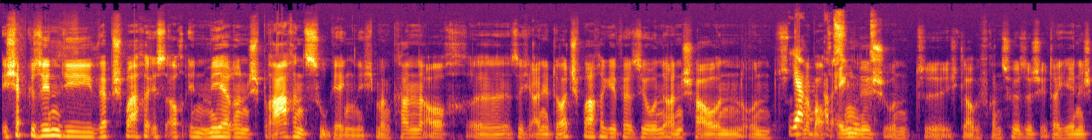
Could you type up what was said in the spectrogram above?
Ich habe gesehen, die Websprache ist auch in mehreren Sprachen zugänglich. Man kann auch äh, sich eine deutschsprachige Version anschauen und ja, dann aber auch absolut. Englisch und äh, ich glaube Französisch, Italienisch.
